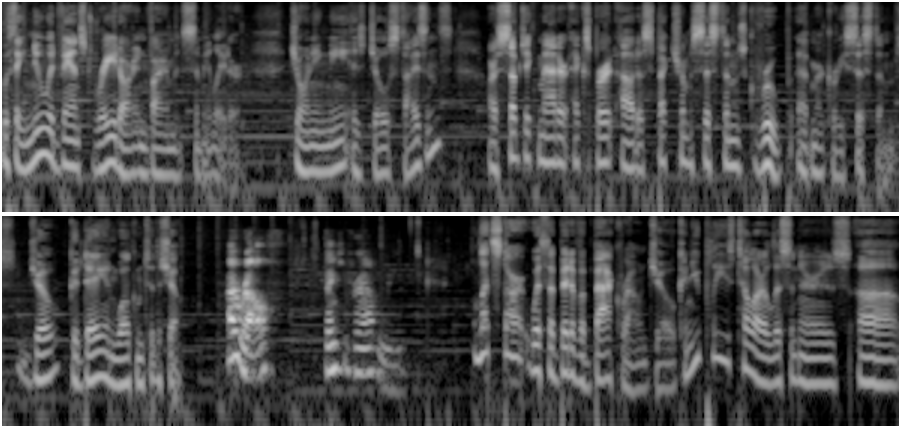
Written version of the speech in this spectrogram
with a new advanced radar environment simulator. Joining me is Joe Steisens, our subject matter expert out of Spectrum Systems Group at Mercury Systems. Joe, good day and welcome to the show. Hi, Ralph. Thank you for having me. Let's start with a bit of a background, Joe. Can you please tell our listeners a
